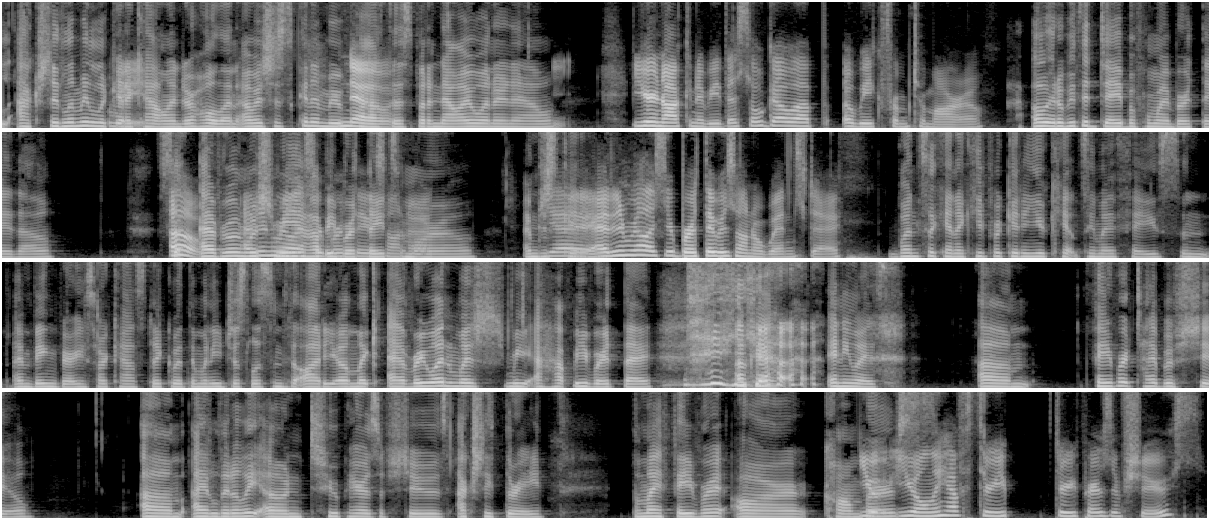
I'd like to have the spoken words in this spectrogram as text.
Actually, let me look at a calendar. Hold on. I was just gonna move No. past this, but now I want to know. You're not gonna be. This will go up a week from tomorrow. Oh, it'll be the day before my birthday, though. So Oh, everyone wish me a happy birthday birthday tomorrow. I'm just Yay, kidding. I didn't realize your birthday was on a Wednesday. Once again, I keep forgetting you can't see my face, and I'm being very sarcastic. But then when you just listen to the audio, I'm like, everyone wish me a happy birthday. Okay. yeah. Anyways, um, favorite type of shoe. Um, I literally own two pairs of shoes, actually three, but my favorite are You Converse. you only have three three pairs of shoes.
